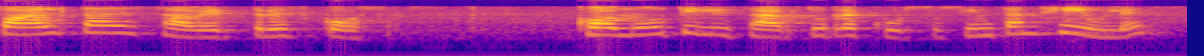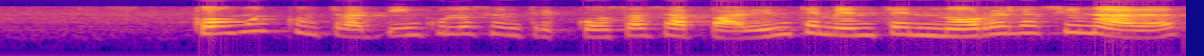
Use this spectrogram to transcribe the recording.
falta de saber tres cosas. Cómo utilizar tus recursos intangibles, cómo encontrar vínculos entre cosas aparentemente no relacionadas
